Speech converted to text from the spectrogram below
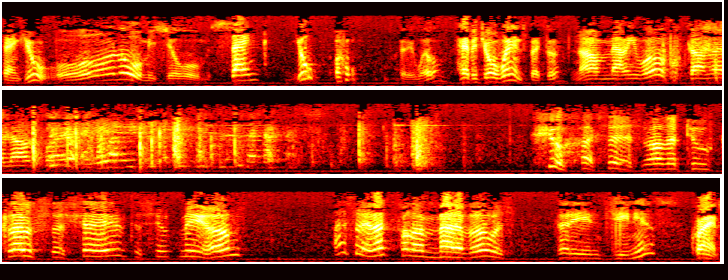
Thank you. Oh, no, Monsieur Holmes. Thank you. Oh, very well. Have it your way, Inspector. Now, Marivaux, come along for a Phew, I say, it's rather too close a shave to suit me, Holmes. I say, that fellow Marivaux was very ingenious. Quite.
